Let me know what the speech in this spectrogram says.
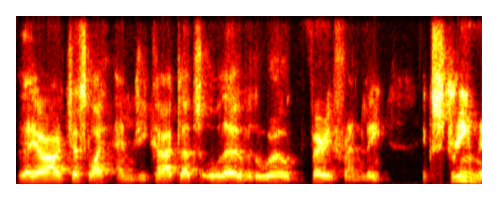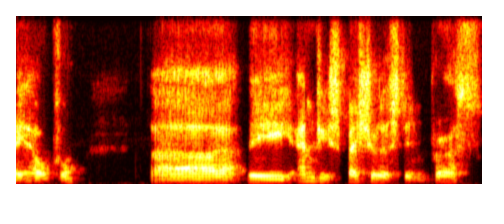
they are just like MG car clubs all over the world, very friendly, extremely helpful. Uh, the MG specialist in Perth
